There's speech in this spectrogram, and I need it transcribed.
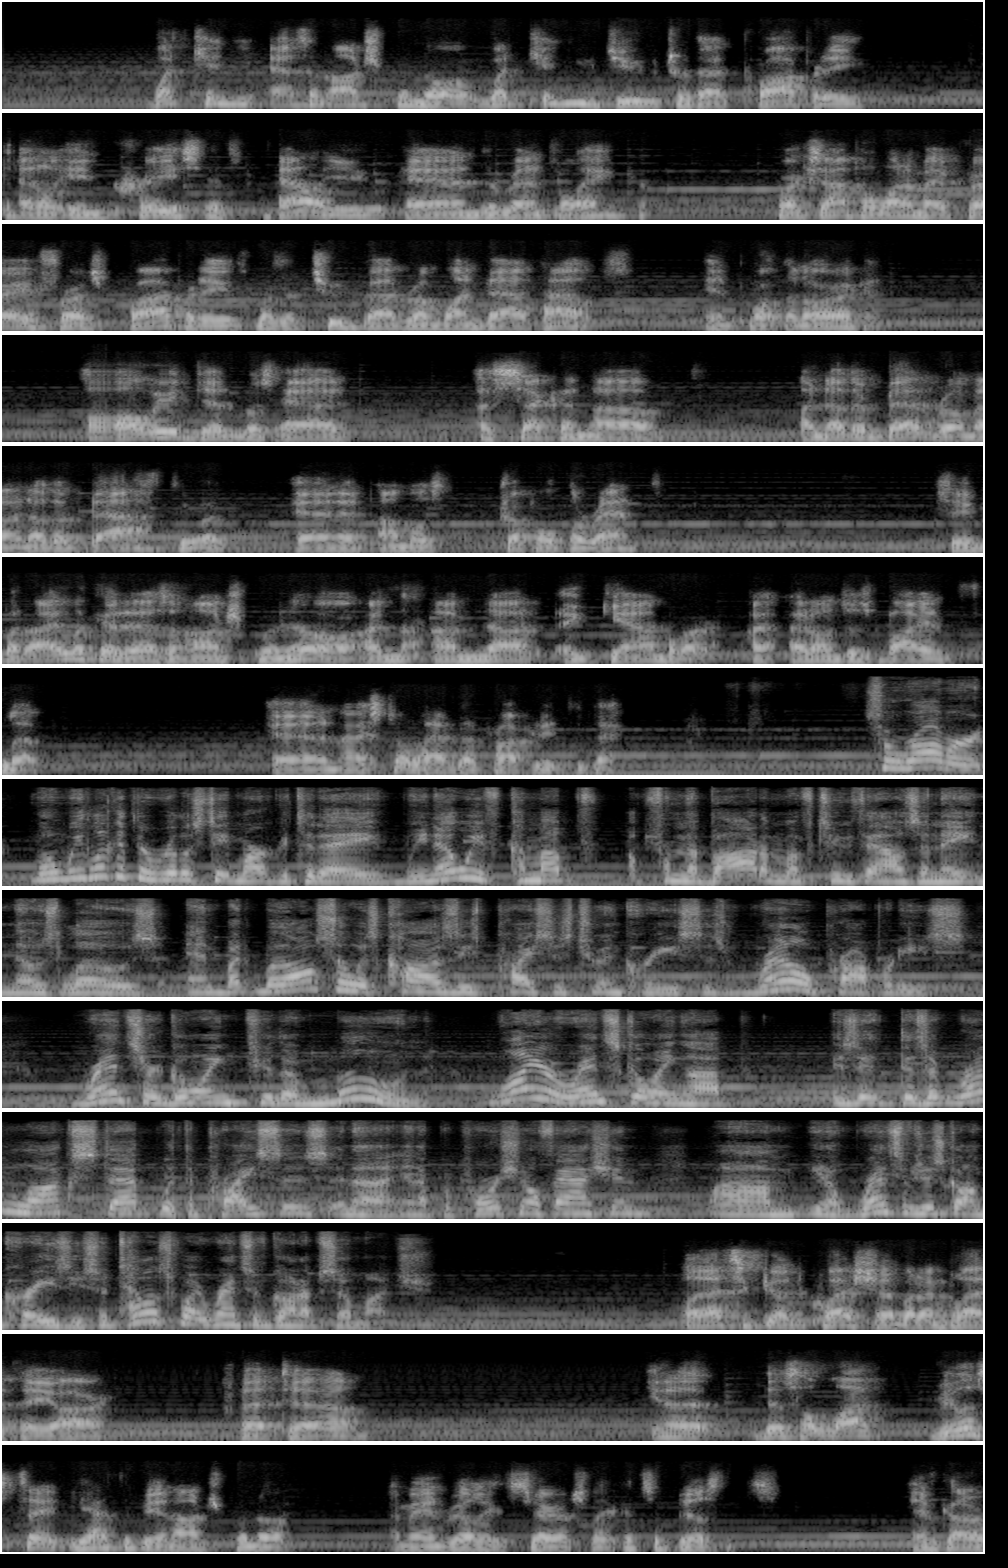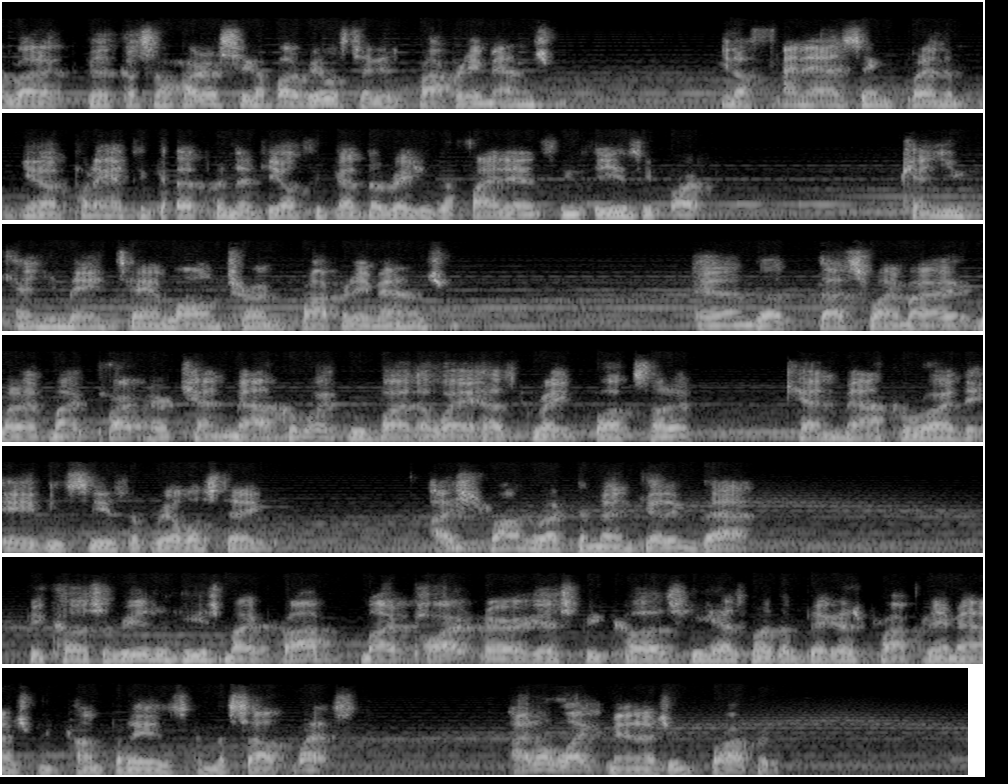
What can you as an entrepreneur, what can you do to that property that'll increase its value and the rental income? For example, one of my very first properties was a two bedroom, one bath house in Portland, Oregon. All we did was add a second, uh, another bedroom and another bath to it, and it almost tripled the rent. See, but I look at it as an entrepreneur. I'm not, I'm not a gambler. I, I don't just buy and flip. And I still have that property today. So, Robert, when we look at the real estate market today, we know we've come up from the bottom of 2008 and those lows, and but what also has caused these prices to increase is rental properties. Rents are going to the moon. Why are rents going up? Is it does it run lockstep with the prices in a in a proportional fashion? Um, you know, rents have just gone crazy. So tell us why rents have gone up so much. Well, that's a good question, but I'm glad they are. But uh, you know, there's a lot. Real estate, you have to be an entrepreneur. I mean, really, seriously, it's a business. You've got to run it because the hardest thing about real estate is property management. You know, financing, putting the, you know, putting it together, putting the deal together, raising the financing is the easy part can you can you maintain long-term property management? And that, that's why my my partner Ken McElroy, who by the way has great books on it, Ken McElroy, The ABCs of Real Estate. I strongly recommend getting that because the reason he's my prop my partner is because he has one of the biggest property management companies in the Southwest. I don't like managing property.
